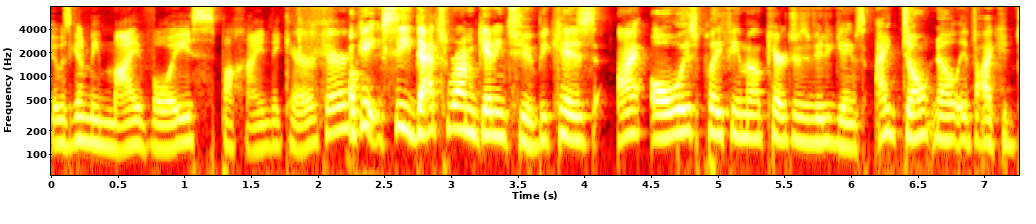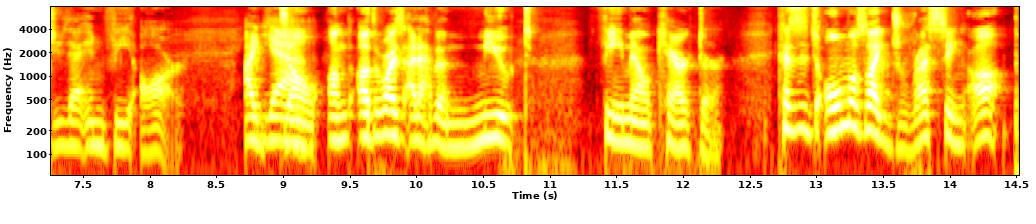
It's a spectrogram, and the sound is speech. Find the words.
it was going to be my voice behind the character. Okay, see, that's where I'm getting to because I always play female characters in video games. I don't know if I could do that in VR. I Yeah. don't. Otherwise, I'd have a mute female character because it's almost like dressing up,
